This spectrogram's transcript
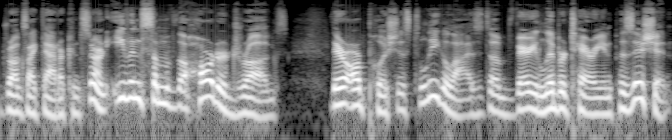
drugs like that are concerned. Even some of the harder drugs, there are pushes to legalize. It's a very libertarian position.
